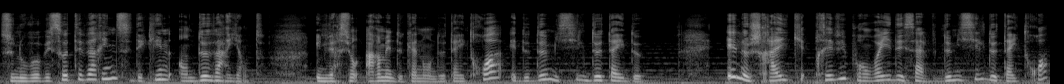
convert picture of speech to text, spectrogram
Ce nouveau vaisseau Tevarin se décline en deux variantes, une version armée de canons de taille 3 et de deux missiles de taille 2 et le Shrike prévu pour envoyer des salves de missiles de taille 3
